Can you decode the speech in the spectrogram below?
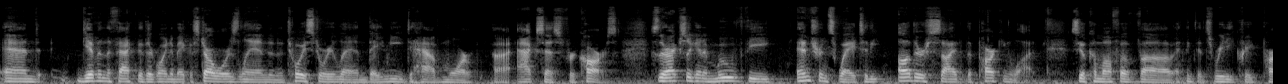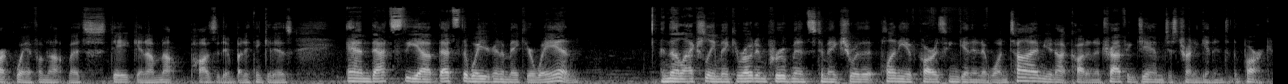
And given the fact that they're going to make a Star Wars land and a Toy Story land, they need to have more uh, access for cars. So they're actually going to move the entranceway to the other side of the parking lot. So you'll come off of, uh, I think that's Reedy Creek Parkway, if I'm not mistaken. I'm not positive, but I think it is and that's the uh, that's the way you're going to make your way in. And they'll actually make road improvements to make sure that plenty of cars can get in at one time. You're not caught in a traffic jam just trying to get into the park.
